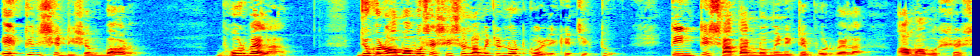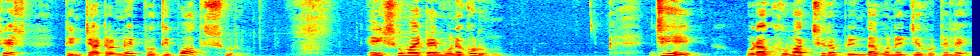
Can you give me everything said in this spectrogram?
একত্রিশে ডিসেম্বর ভোরবেলা যখন অমাবস্যা শেষ হলো, আমি একটু নোট করে রেখেছি একটু। তিনটে সাতান্ন মিনিটে ভোরবেলা অমাবস্যা শেষ, তিনটে আটান্নয় প্রতিপদ শুরু। এই সময়টায় মনে করুন যে ওরা ঘুমাচ্ছিল বৃন্দাবনের যে হোটেলে।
